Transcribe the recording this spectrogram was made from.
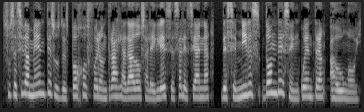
Sucesivamente sus despojos fueron trasladados a la iglesia salesiana de Semils, donde se encuentran aún hoy.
